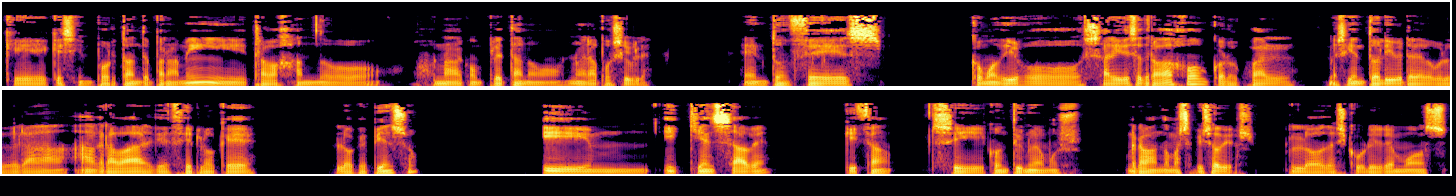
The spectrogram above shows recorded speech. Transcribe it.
que, que es importante para mí y trabajando jornada completa no, no era posible. Entonces, como digo, salí de ese trabajo, con lo cual me siento libre de volver a, a grabar y decir lo que, lo que pienso. Y, y quién sabe, quizá, si continuemos grabando más episodios. Lo descubriremos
